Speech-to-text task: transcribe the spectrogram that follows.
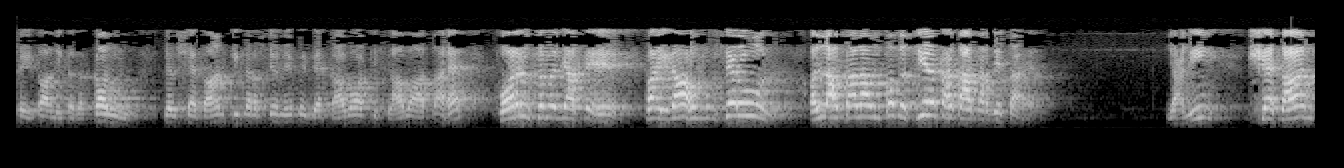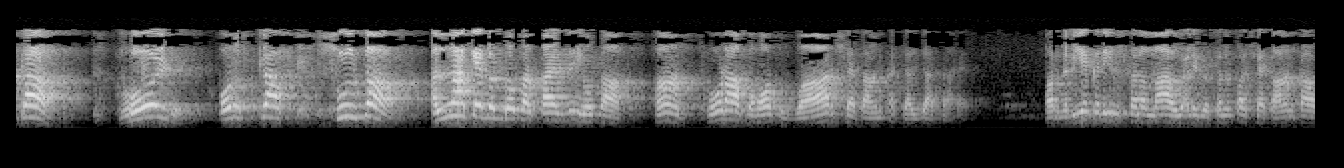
شیطان کروں جب شیطان کی طرف سے انہیں کوئی بہکاوا اور پھسلاوا آتا ہے، فوراً سمجھ جاتے ہیں۔ فائدہ مبصرون۔ اللہ تعالیٰ ان کو بصیرت عطا کر دیتا ہے۔ یعنی شیطان کا ہولڈ اور اس کا سلطہ اللہ کے بندوں پر قائم نہیں ہوتا۔ ہاں تھوڑا بہت وار شیطان کا چل جاتا ہے۔ اور نبی کریم صلی اللہ علیہ وسلم پر شیطان کا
